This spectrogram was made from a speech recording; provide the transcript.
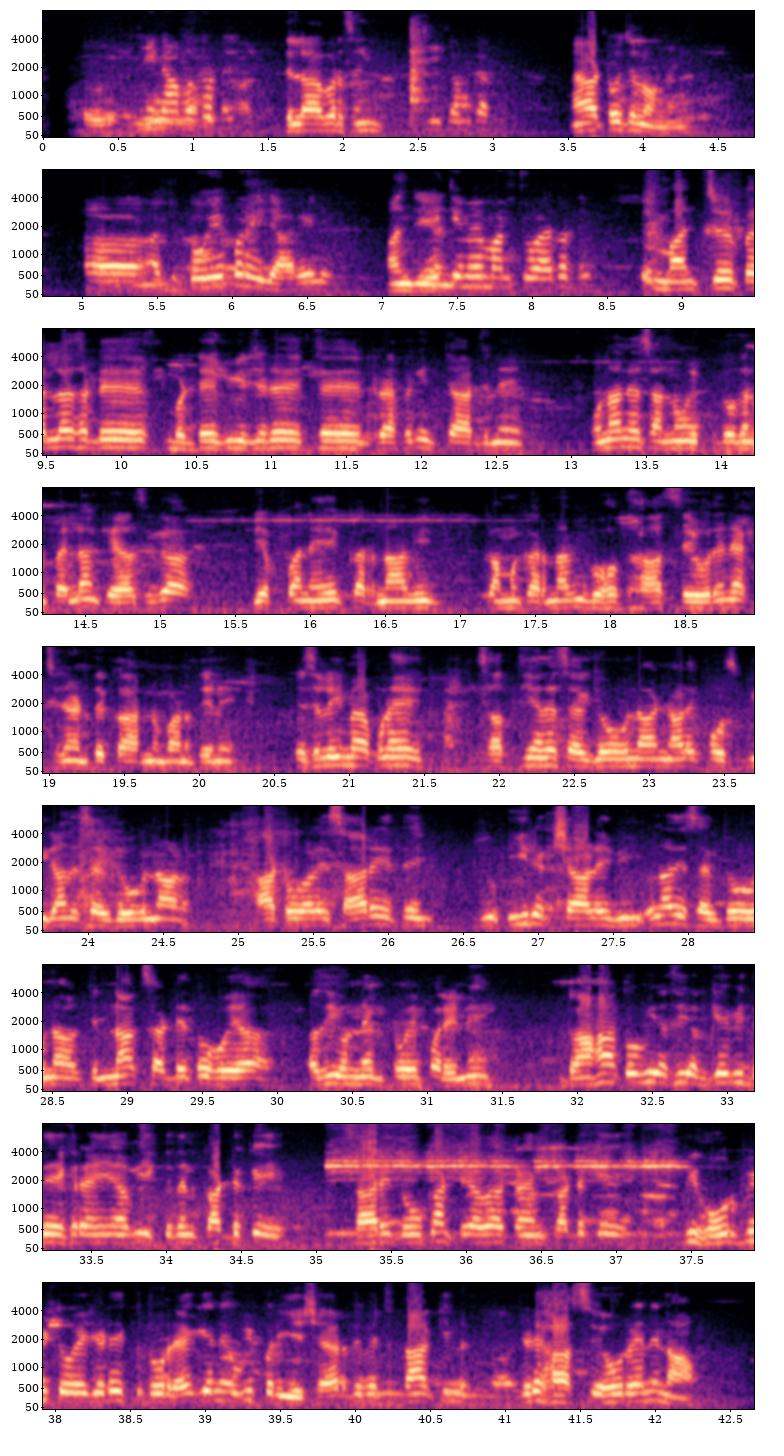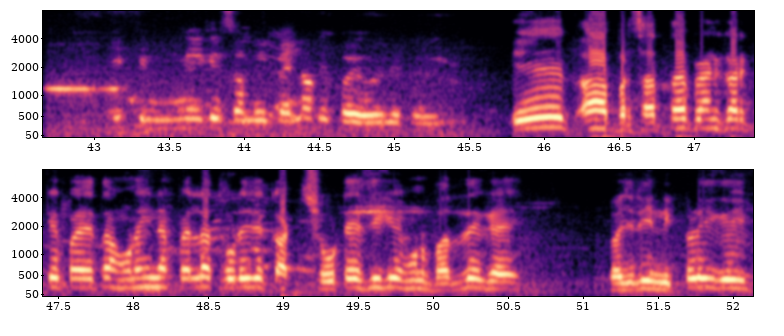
ਕੀ ਨਾਮ ਹੈ ਤੁਹਾਡਾ ਦਿਲਾਵਰ ਸਿੰਘ। ਕੀ ਕੰਮ ਕਰਦੇ? ਮੈਂ ਆਟੋ ਚਲਾਉਣਾ ਜੀ। ਅਹ ਅੱਜ ਟੋਏ ਭਰੇ ਜਾ ਰਹੇ ਨੇ। ਹਾਂਜੀ ਇਹ ਹਾਂਜੀ। ਕਿਵੇਂ ਮਨ ਚ ਆਇਆ ਤੁਹਾਡੇ? ਇਹ ਮੰਚ ਪਹਿਲਾਂ ਸਾਡੇ ਵੱਡੇ ਵੀਰ ਜਿਹੜੇ ਇੱਥੇ ਟ੍ਰੈਫਿਕ ਇੰਚਾਰਜ ਨੇ ਉਹਨਾਂ ਨੇ ਸਾਨੂੰ ਇੱਕ ਦੋ ਦਿਨ ਪਹਿਲਾਂ ਕਿਹਾ ਸੀਗਾ ਵੀ ਆਪਾਂ ਨੇ ਇਹ ਕਰਨਾ ਵੀ ਕੰਮ ਕਰਨਾ ਵੀ ਬਹੁਤ ਹਾਦਸੇ ਹੋ ਰਹੇ ਨੇ ਐਕਸੀਡੈਂਟ ਦੇ ਕਾਰਨ ਬਣਦੇ ਨੇ। ਇਸ ਲਈ ਮੈਂ ਆਪਣੇ ਸਾਥੀਆਂ ਦੇ ਸਹਿਯੋਗ ਨਾਲ ਨਾਲੇ ਪੁਲਿਸ ਵੀਰਾਂ ਦੇ ਸਹਿਯੋਗ ਨਾਲ ਆਟੋ ਵਾਲੇ ਸਾਰੇ ਤੇ ਜੋ ਈ ਰਿਕਸ਼ਾ ਵਾਲੇ ਵੀ ਉਹਨਾਂ ਦੇ ਸਹਿਯੋਗ ਨਾਲ ਜਿੰਨਾ ਕੁ ਸਾਡੇ ਤੋਂ ਹੋਇਆ ਅਸੀਂ ਉਨੇ ਕੁ ਟੋਏ ਭਰੇ ਨੇ। ਗਾਹਾਂ ਤੋਂ ਵੀ ਅਸੀਂ ਅੱਗੇ ਵੀ ਦੇਖ ਰਹੇ ਹਾਂ ਵੀ ਇੱਕ ਦਿਨ ਕੱਢ ਕੇ ਸਾਰੇ 2 ਘੰਟਿਆਂ ਦਾ ਟਾਈਮ ਕੱਢ ਕੇ ਵੀ ਹੋਰ ਵੀ ਟੋਏ ਜਿਹੜੇ ਇੱਕ ਦੋ ਰਹਿ ਗਏ ਨੇ ਉਹ ਵੀ ਭਰੀਏ ਸ਼ਹਿਰ ਦੇ ਵਿੱਚ ਤਾਂ ਕਿ ਜਿਹੜੇ ਹਾਦਸੇ ਹੋ ਰਹੇ ਨੇ ਨਾ। ਇਹ ਕਿੰਨੇ ਕੇ ਸਮੇਂ ਪਹਿਲਾਂ ਦੇ ਪਏ ਹੋਏ ਨੇ ਟੋਏ ਇਹ ਆ ਬਰਸਾਤਾਂ ਪੈਣ ਕਰਕੇ ਪਏ ਤਾਂ ਹੁਣੇ ਹੀ ਨੇ ਪਹਿਲਾਂ ਥੋੜੇ ਜਿਹੇ ਘੱਟ ਛੋਟੇ ਸੀਗੇ ਹੁਣ ਵੱਧਦੇ ਗਏ ਬਜਰੀ ਨਿਕਲ ਹੀ ਗਈ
